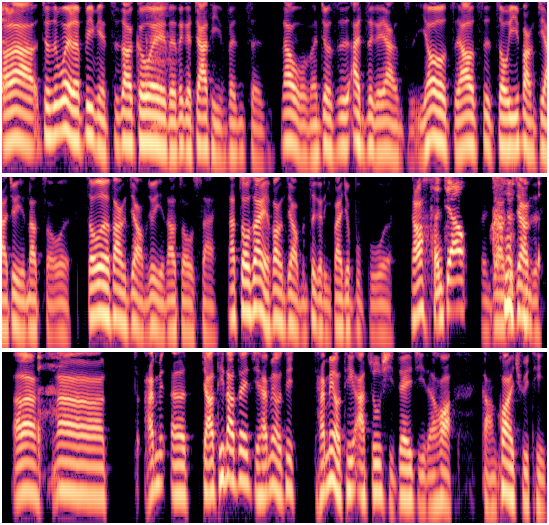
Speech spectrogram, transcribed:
好啦，就是为了避免制造各位的那个家庭纷争，那我们就是按这个样子。以后只要是周一放假就延到周二，周二放假我们就延到周三，那周三也放假，我们这个礼拜就不播了。好，成交，成交，就这样子。好了，那还没呃，假如听到这一集还没有听。还没有听阿朱喜这一集的话，赶快去听。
